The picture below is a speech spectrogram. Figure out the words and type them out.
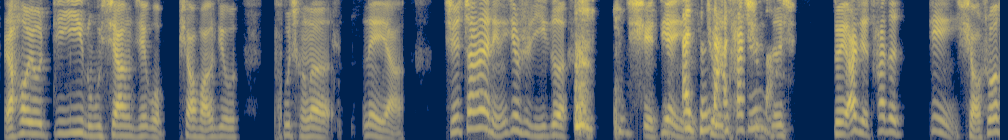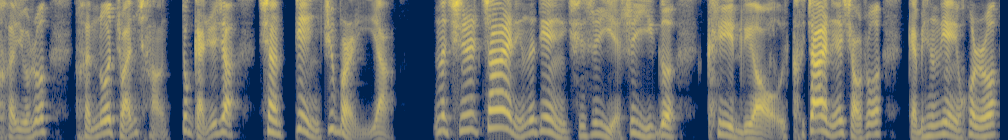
然后又《第一炉香》，结果票房就扑成了那样。其实张爱玲就是一个 写电影，就是她写的对，而且她的电影小说很有时候很多转场都感觉像像电影剧本一样。那其实张爱玲的电影其实也是一个可以聊张爱玲的小说改编成电影，或者说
